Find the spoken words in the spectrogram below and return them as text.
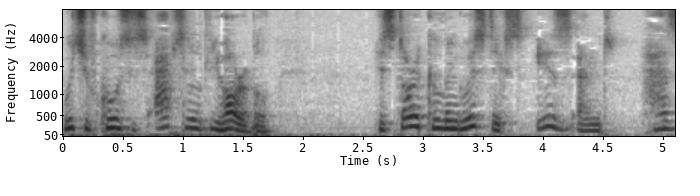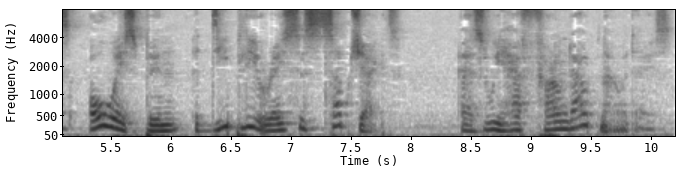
Which of course is absolutely horrible. Historical linguistics is and has always been a deeply racist subject, as we have found out nowadays.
